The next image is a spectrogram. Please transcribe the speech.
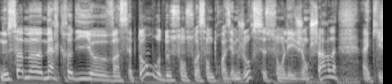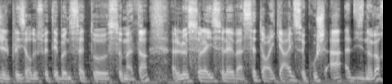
Nous sommes euh, mercredi euh, 20 septembre, 263e jour. Ce sont les Jean-Charles, à qui j'ai le plaisir de souhaiter bonne fête euh, ce matin. Le soleil se lève à 7h15, il se couche à 19h30.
